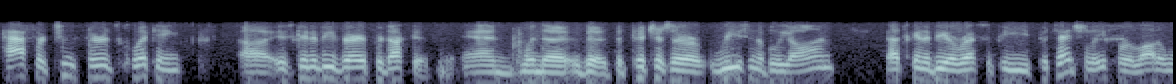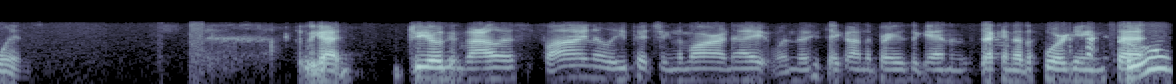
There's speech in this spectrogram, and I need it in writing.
half or two thirds clicking uh, is going to be very productive. And when the, the, the pitchers are reasonably on, that's going to be a recipe potentially for a lot of wins. We got Gio Gonzalez finally pitching tomorrow night when they take on the Braves again in the second of the four game set. Who?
